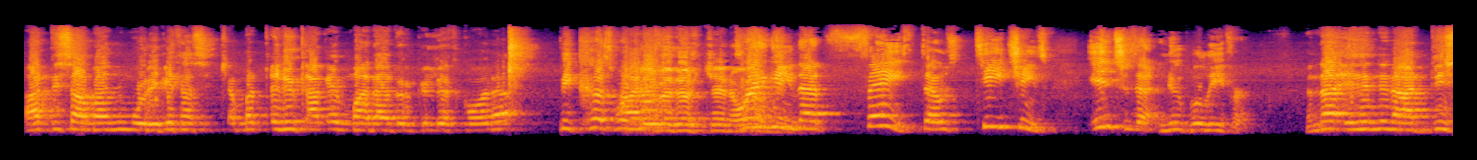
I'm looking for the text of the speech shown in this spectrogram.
አዲስ አማኝም ወደ ጌታ ሲጨመር ጥንቃቄ የማናደርግለት ከሆነ because we're Ali not Badarche, no? bringing that faith, those teachings into that new believer. እና ይህንን አዲስ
